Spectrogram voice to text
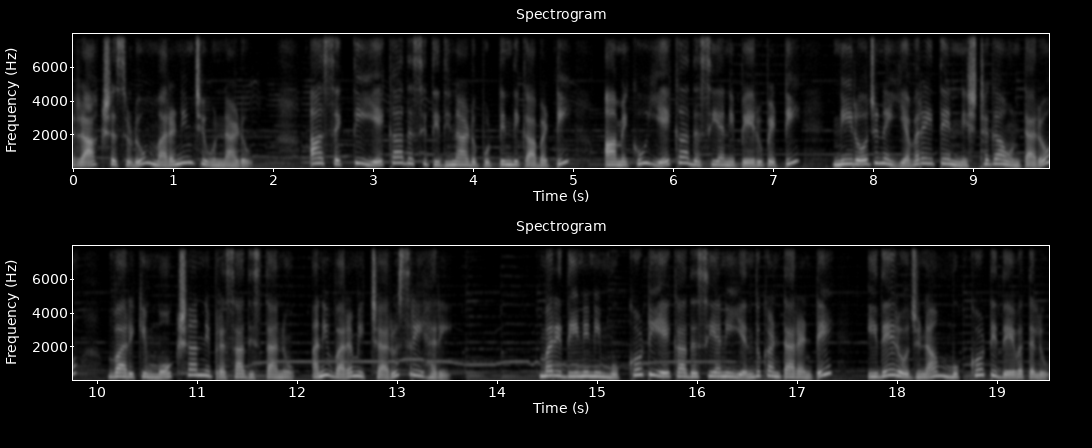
రాక్షసుడు మరణించి ఉన్నాడు. ఆ శక్తి ఏకాదశి తిథినాడు పుట్టింది కాబట్టి ఆమెకు ఏకాదశి అని పేరు పెట్టి నీ రోజున ఎవరైతే నిష్ఠగా ఉంటారో వారికి మోక్షాన్ని ప్రసాదిస్తాను అని వరమిచ్చారు శ్రీహరి. మరి దీనిని ముక్కోటి ఏకాదశి అని ఎందుకంటారంటే ఇదే రోజున ముక్కోటి దేవతలు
